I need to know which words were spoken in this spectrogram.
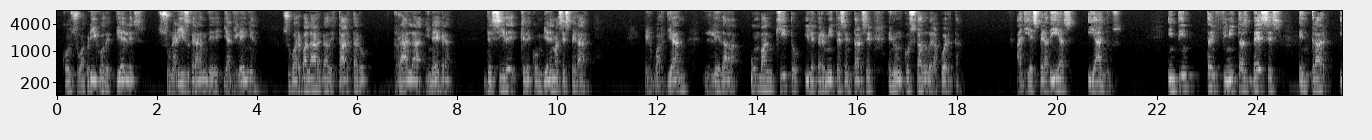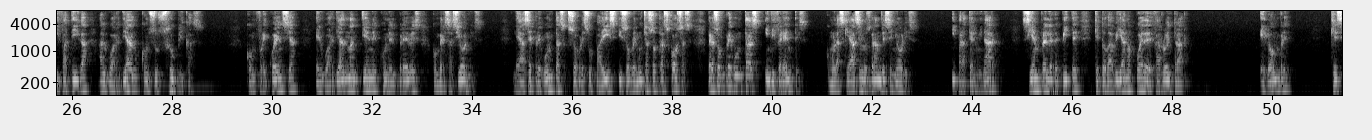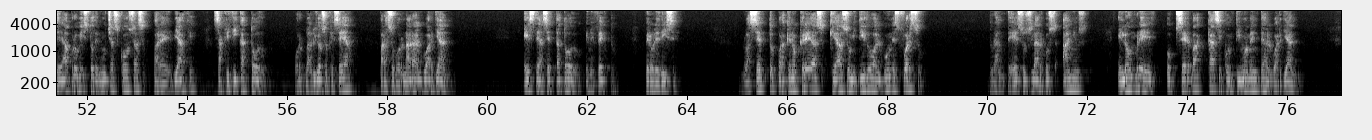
con su abrigo de pieles, su nariz grande y aguileña, su barba larga de tártaro, rala y negra, decide que le conviene más esperar. El guardián le da un banquito y le permite sentarse en un costado de la puerta. Allí espera días y años. Intenta infinitas veces entrar y fatiga al guardián con sus súplicas. Con frecuencia el guardián mantiene con él breves conversaciones. Le hace preguntas sobre su país y sobre muchas otras cosas, pero son preguntas indiferentes, como las que hacen los grandes señores y para terminar, siempre le repite que todavía no puede dejarlo entrar. El hombre, que se ha provisto de muchas cosas para el viaje, sacrifica todo, por valioso que sea, para sobornar al guardián. Este acepta todo, en efecto, pero le dice, lo acepto para que no creas que has omitido algún esfuerzo. Durante esos largos años, el hombre observa casi continuamente al guardián,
